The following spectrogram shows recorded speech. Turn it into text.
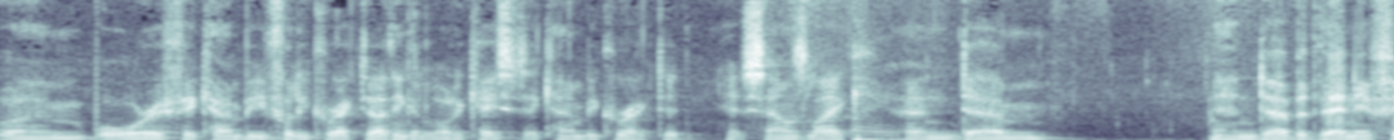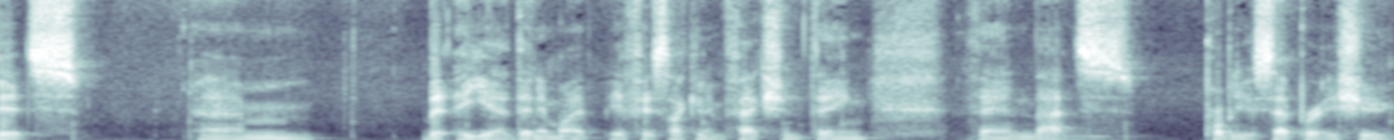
um, or if it can be fully corrected. I think in a lot of cases it can be corrected. It sounds like, right. and um, and uh, but then if it's um, but uh, yeah, then it might if it's like an infection thing, then that's mm. probably a separate issue.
